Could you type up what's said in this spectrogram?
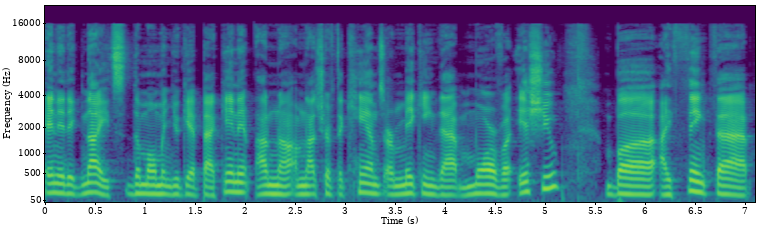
and it ignites the moment you get back in it. I'm not I'm not sure if the cams are making that more of an issue, but I think that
